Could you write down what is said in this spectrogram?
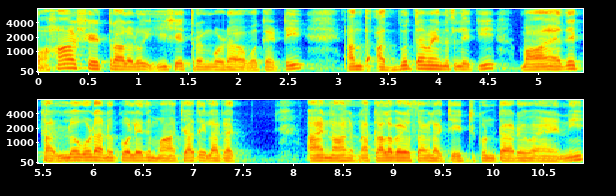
మహాక్షేత్రాలలో ఈ క్షేత్రం కూడా ఒకటి. అంత అద్భుతమైన అసలుకి. మా అయితే కల్లో కూడా అనుకోలేదు. మా చేత ఇలాగ ఆయన నా నా కాలభైరవ స్వామి ఇలా చేర్చుకుంటారు ఆయన్ని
